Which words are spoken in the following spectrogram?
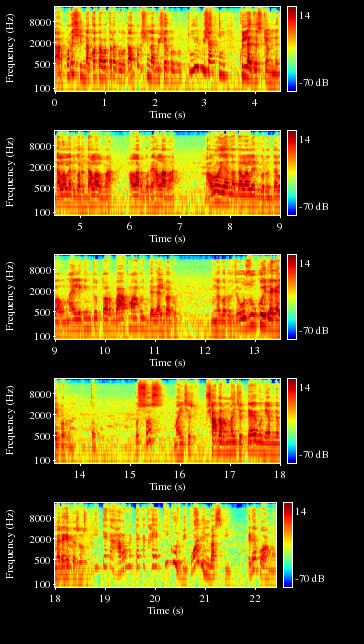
তারপরে সিনা কথাবার্তা করব, তারপরে সিনা বিষয় করব তুই বিষয় খুল, খুললা দেশ কেমনে? দালালের ঘরে দালালরা, হালার ঘরে হালারা। ভালো হইয়া যা দালালের ঘরে দালাল, নাইলে কিন্তু তোর বাপ মা হইতে গাইল পারো মনে করো যে অজু কইরা গাইল পারো তখন বুঝছস? মাইনসের সাধারণ মাইনসের ট্যাগ নিয়ে এমনি মেরে খেতেছস এই টাকা হারামের টাকা খাইয়া কি করবি? কয়দিন বাঁচবি? এটা কো আমার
